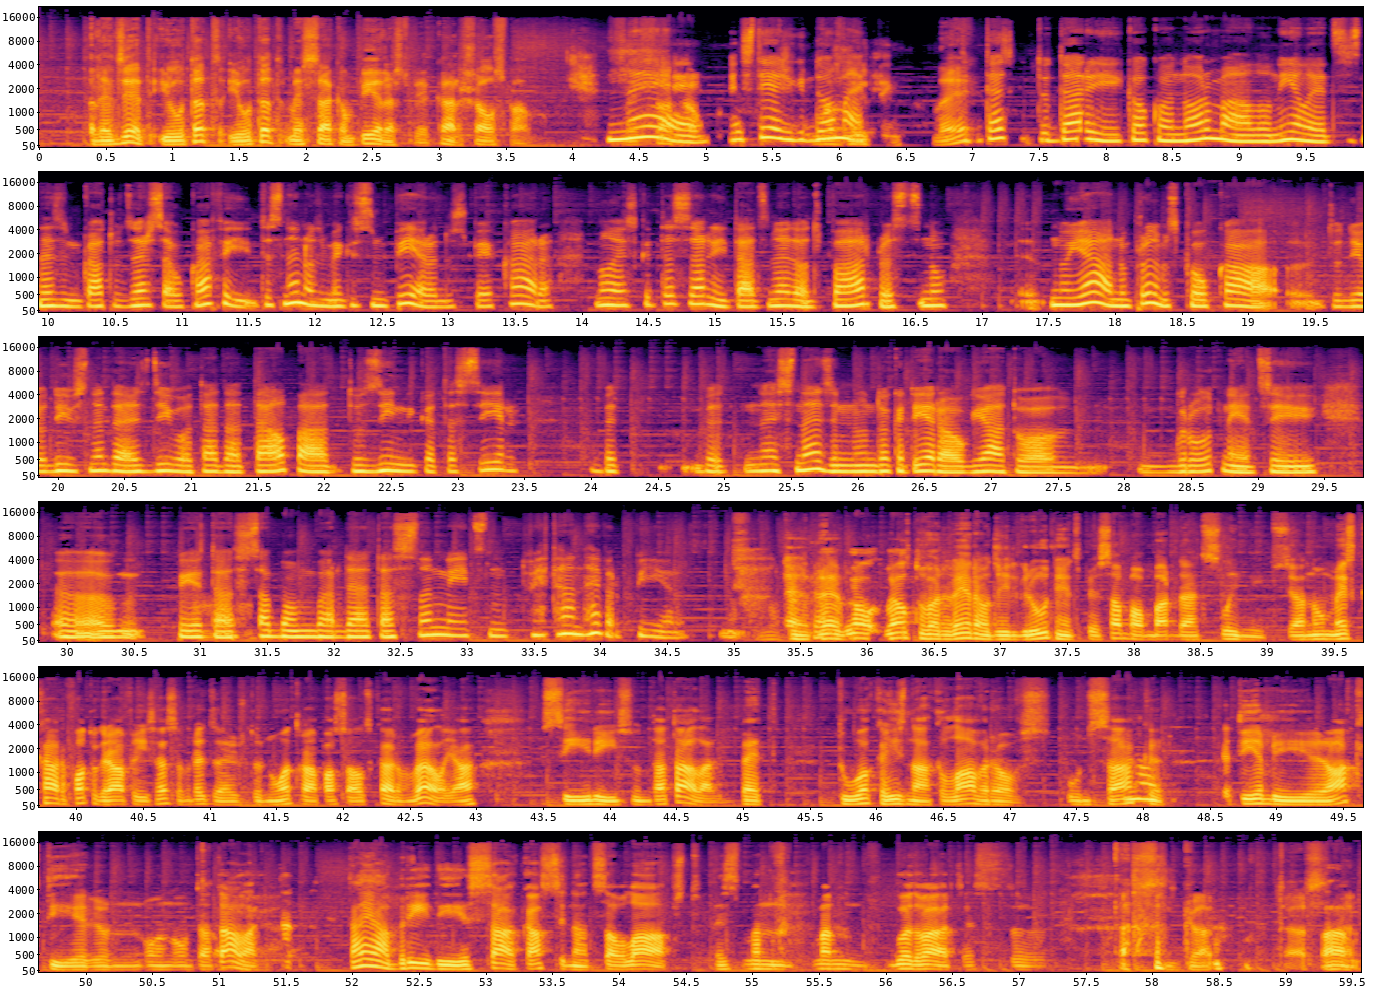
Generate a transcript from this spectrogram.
Redziet, jūtat, jūtat, mēs sākam pierast pie kara šausmām. Nē, sākam es tieši domāju, Mazlietiņ. Nē, Tas, ka tu darīji kaut ko normālu un ieliec, es nezinu, kā tu dzer savu kafiju, tas nenozīmē, ka esmu pieradusi pie kara. Man liekas, ka tas arī tāds nedaudz pārprasts. Nu, nu jā, nu, protams, kaut kā tu jau divas nedēļas dzīvo tādā telpā, tu zini, ka tas ir. Bet, bet ne, es nezinu, un tā, kad ieraugi jā, to grūtnieci uh, pie tās sabombardētās slimnīcas, nu, pie tā nevar pierast. Nu. nu, Nē, gan. vēl, vēl tu vari ieraudzīt grūtniecības pie sabombardētas slimnīcas. Ja? Nu, mēs kara fotografijas esam redzējuši tur no otrā pasaules kara un vēl, ja? Sīrijas un tā tālāk. Bet to, ka iznāk Lavrovs un saka, Nu. ka tie bija aktieri un, un, un tā tālāk. ta- Tajā brīdī es sāku asināt savu lāpstu. Es, man, man godu vārds, es, uh, Tas gan. Tas gan.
